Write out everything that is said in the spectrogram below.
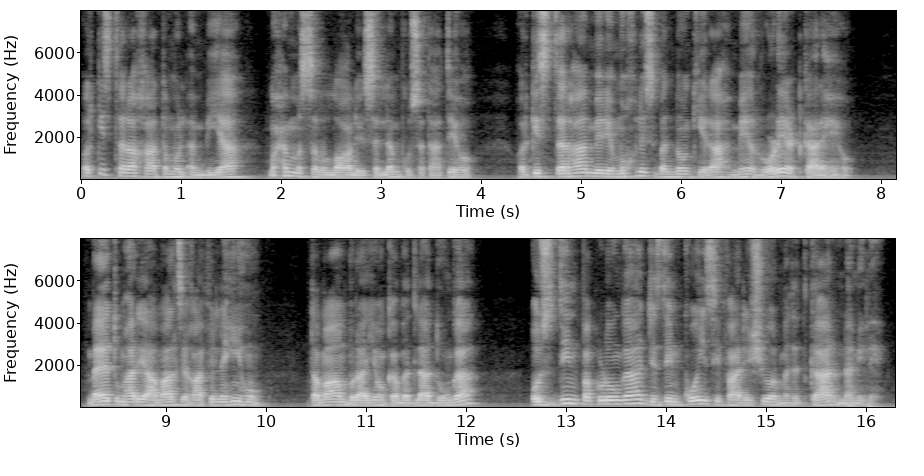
اور کس طرح خاتم الانبیاء محمد صلی اللہ علیہ وسلم کو ستاتے ہو۔ اور کس طرح میرے مخلص بندوں کی راہ میں روڑے اٹکا رہے ہو۔ میں تمہارے اعمال سے غافل نہیں ہوں۔ تمام برائیوں کا بدلہ دوں گا۔ اس دن پکڑوں گا جس دن کوئی سفارشی اور مددگار نہ ملے۔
